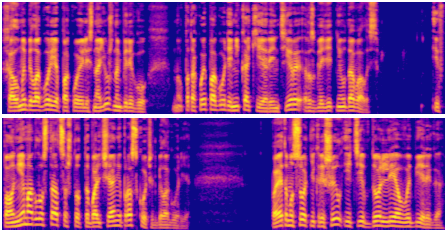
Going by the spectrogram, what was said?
Холмы Белогорья покоились на южном берегу, но по такой погоде никакие ориентиры разглядеть не удавалось. И вполне могло статься, что табальчане проскочат Белогорье. Поэтому сотник решил идти вдоль левого берега,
